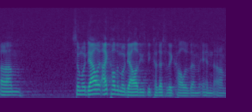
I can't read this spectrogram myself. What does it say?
Um, so modality, I call them modalities because that's what they call them in, um,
